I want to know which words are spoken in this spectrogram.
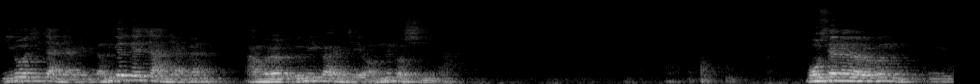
이루어지지 아니하면 연결되지 아니하면 아무런 의미가 이제 없는 것입니다. 모세는 여러분 이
